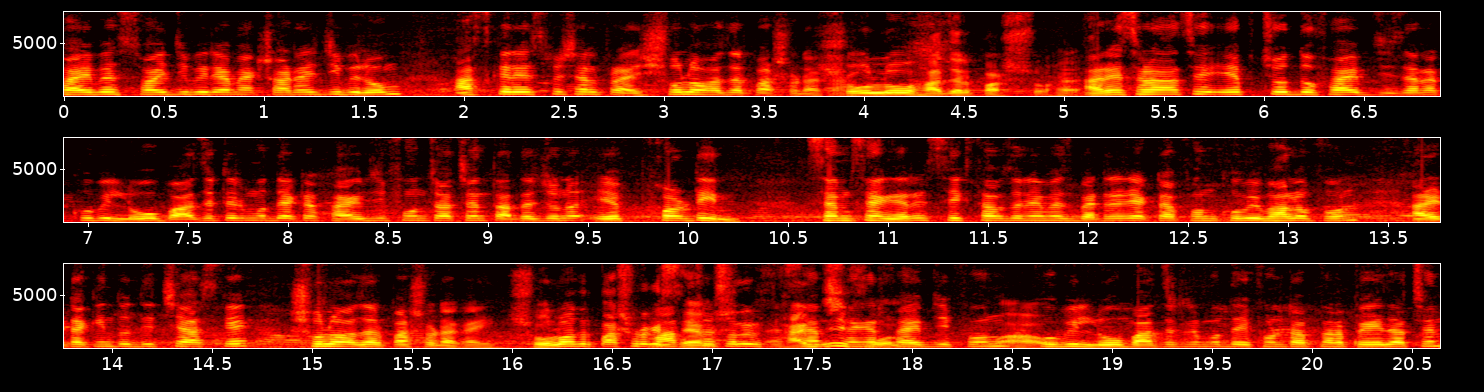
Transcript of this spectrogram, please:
five S ছয় জিবি র্যাম একশো আঠাশ জিবি রোম। আজকের স্পেশাল প্রাইস ষোলো হাজার পাঁচশো টাকা। ষোলো হাজার পাঁচশো হ্যাঁ। আর এছাড়া আছে এফ চোদ্দ ফাইভ জি যারা খুবই লো বাজেটের মধ্যে একটা ফাইভ জি ফোন চাচ্ছেন তাদের জন্য এফ ফোরটিন স্যামসাং এর সিক্স থাউজেন্ড এমএস ব্যাটারি একটা ফোন খুবই ভালো ফোন আর এটা কিন্তু দিচ্ছে আজকে ষোলো হাজার পাঁচশো টাকায়। ষোলো হাজার পাঁচশো টাকা স্যামসাং এর ফাইভ জি ফোন. খুবই লো বাজেটের মধ্যে এই ফোনটা আপনারা পেয়ে যাচ্ছেন।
